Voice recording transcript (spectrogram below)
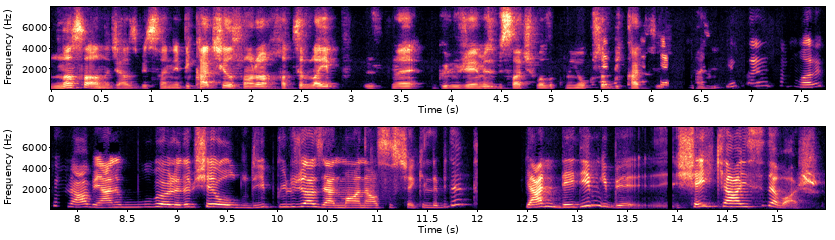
nasıl anacağız biz? Hani birkaç yıl sonra hatırlayıp üstüne güleceğimiz bir saçmalık mı? Yoksa evet, birkaç evet. hani... Yok evet tam olarak öyle abi. Yani bu böyle de bir şey oldu deyip güleceğiz yani manasız şekilde. Bir de yani dediğim gibi şey hikayesi de var.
